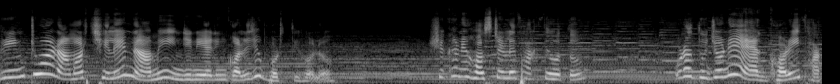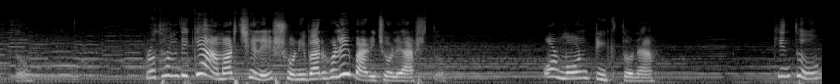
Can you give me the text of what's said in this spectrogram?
রিন্টু আর আমার ছেলে নামি ইঞ্জিনিয়ারিং কলেজে ভর্তি হলো। সেখানে হস্টেলে থাকতে হতো। ওরা দুজনে এক ঘরেই থাকতো। প্রথম দিকে আমার ছেলে শনিবার হলেই বাড়ি চলে আসতো। ওর মন টিকতো না। কিন্তু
